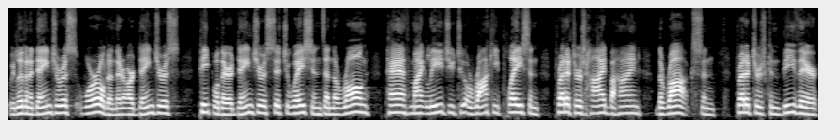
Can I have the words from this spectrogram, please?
We live in a dangerous world, and there are dangerous people, there are dangerous situations, and the wrong path might lead you to a rocky place, and predators hide behind the rocks, and predators can be there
